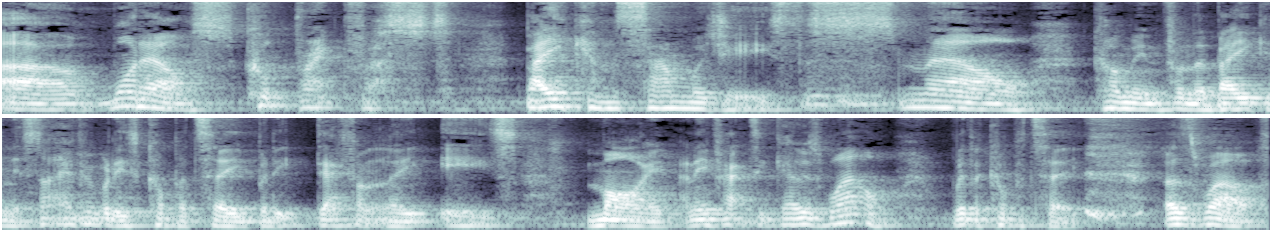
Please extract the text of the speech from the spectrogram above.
Uh, what else? Cook breakfast bacon sandwiches, the smell coming from the bacon. It's not everybody's cup of tea, but it definitely is mine. And in fact, it goes well with a cup of tea as well.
